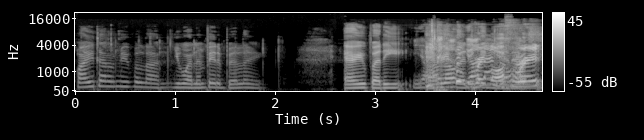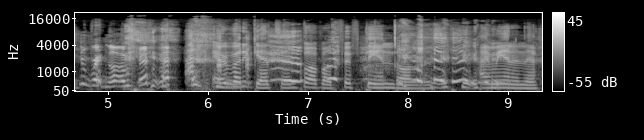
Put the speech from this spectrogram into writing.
Why are you telling people that? You want to pay the billing. Everybody, Y'all everybody, y'all Bring know- offering. Bring offering. everybody gets in for about fifteen dollars. I mean, and if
